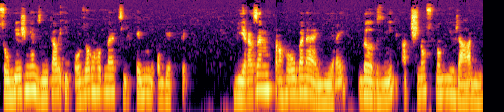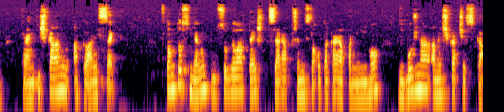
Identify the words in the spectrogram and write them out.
Souběžně vznikaly i pozoruhodné církevní objekty. Výrazem prohloubené víry byl vznik a činnost nových řádů, františkánů a klarisek. V tomto směru působila též dcera Přemysla Otakara I. zbožná Aneška Česká,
